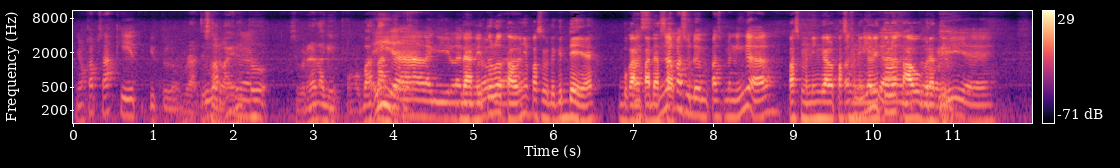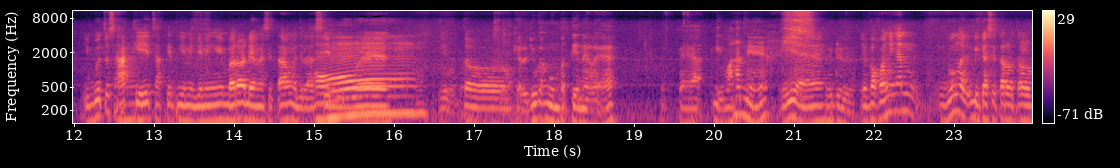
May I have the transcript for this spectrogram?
nyokap sakit gitu loh Berarti selama ini tuh sebenarnya lagi pengobatan iya gitu. lagi lagi Dan itu lo berobat. taunya pas udah gede ya, bukan Pas- pada enggak, saat pas udah pas meninggal pas meninggal pas, meninggal, itu lo tahu gitu. berarti. iya ibu tuh sakit sakit gini gini baru ada yang ngasih tahu ngejelasin ke gue Hmm. gitu Kira juga ngumpetin ya ya. Kayak gimana ya? iya Aduh. ya pokoknya kan gue nggak dikasih tahu terlalu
